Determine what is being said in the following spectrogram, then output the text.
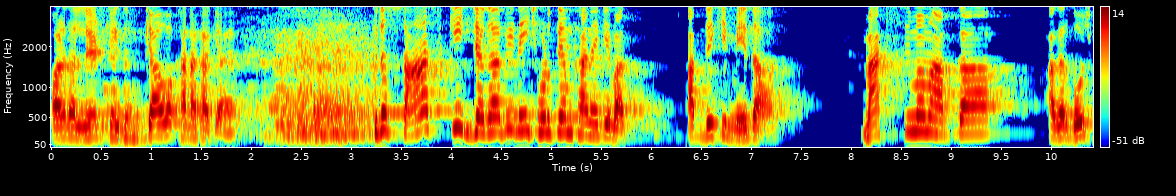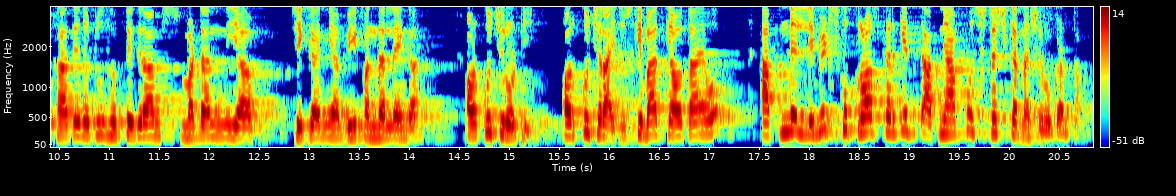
और ऐसा लेट के एकदम, क्या हुआ? खाना खा के आया। कि तो सांस की जगह भी नहीं छोड़ते हम खाने के बाद। अब देखिए, मैदा। मैक्सिमम आपका अगर गोश्त खाते तो 250 ग्राम मटन या चिकन या बीफ अंदर लेगा और कुछ रोटी और कुछ राइस उसके बाद क्या होता है वो? अपने लिमिट्स को क्रॉस करके अपने आप को स्ट्रेच करना शुरू करता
